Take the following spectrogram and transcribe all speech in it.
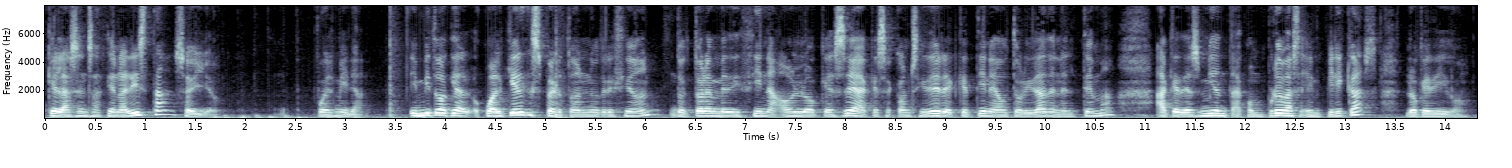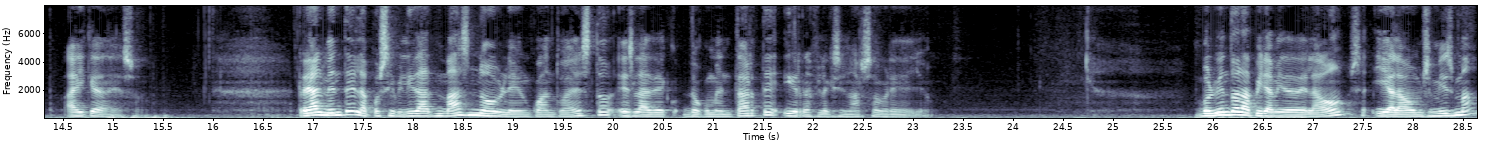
Que la sensacionalista soy yo. Pues mira, invito a que cualquier experto en nutrición, doctor en medicina o lo que sea que se considere que tiene autoridad en el tema, a que desmienta con pruebas empíricas lo que digo. Ahí queda eso. Realmente la posibilidad más noble en cuanto a esto es la de documentarte y reflexionar sobre ello. Volviendo a la pirámide de la OMS y a la OMS misma,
